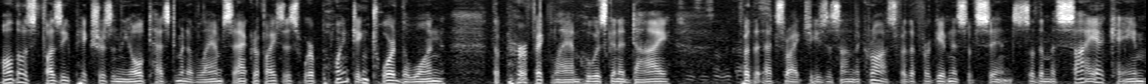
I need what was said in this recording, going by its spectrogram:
All those fuzzy pictures in the Old Testament of lamb sacrifices were pointing toward the one, the perfect lamb who was going to die Jesus on the cross. for the, that's right, Jesus on the cross for the forgiveness of sins. So the Messiah came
